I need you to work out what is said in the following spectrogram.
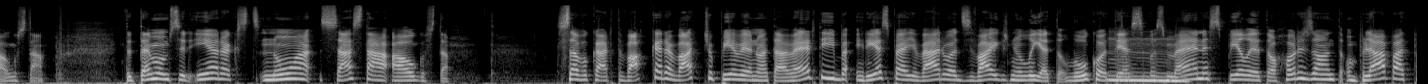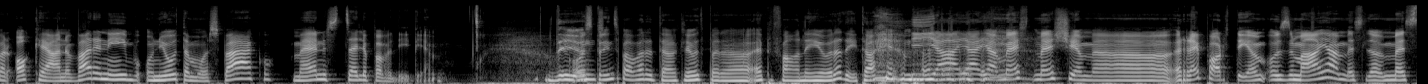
augustā. Tad te mums ir ieraksts no 6. augusta. Savukārt vakara vaču pievienotā vērtība ir iespēja vērot zvaigžņu lietu, lūkoties mm. uz mēnesi, pielieto horizontu un plāpāt par okeāna varenību un jūtamo spēku mēnesi ceļa pavadītiem. Jūs, un, principā, varat tā kļūt par uh, epifāniju radītājiem. jā, jā, jā. Mēs, mēs šiem uh, reportiem uz mājām mēs, mēs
